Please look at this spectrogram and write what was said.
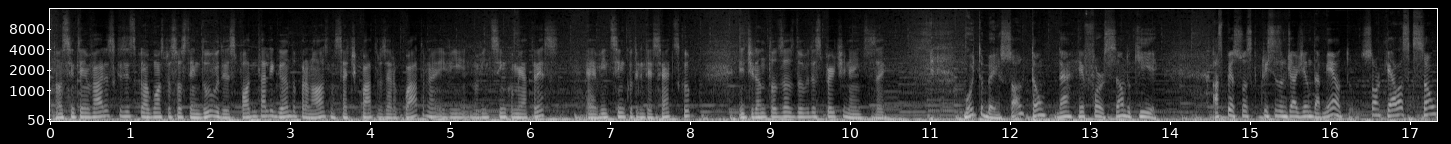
Então, assim, tem vários quesitos que algumas pessoas têm dúvidas, podem estar ligando para nós no 7404, né? E no 2563, é 2537, desculpa, e tirando todas as dúvidas pertinentes aí. Muito bem, só então, né, reforçando que as pessoas que precisam de agendamento são aquelas que são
